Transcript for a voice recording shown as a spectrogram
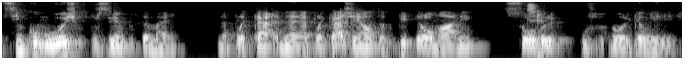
Assim como hoje, por exemplo, também, na, placa, na placagem alta de Peter O'Mani sobre Sim. o jogador galês.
